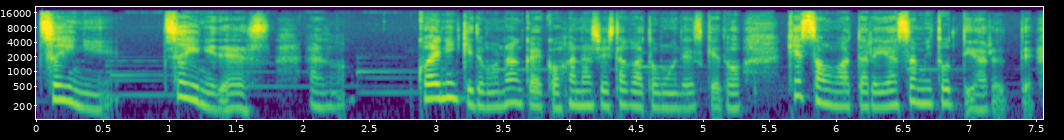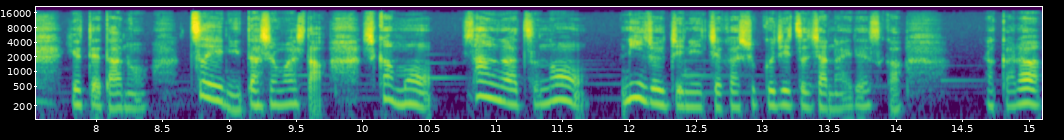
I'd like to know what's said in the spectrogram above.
ついについにです。あの声日記でも何回かお話ししたかと思うんですけど決算終わったら休み取ってやるって言ってたのついに出しました。しかも3月の21日が祝日じゃないですか。だから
